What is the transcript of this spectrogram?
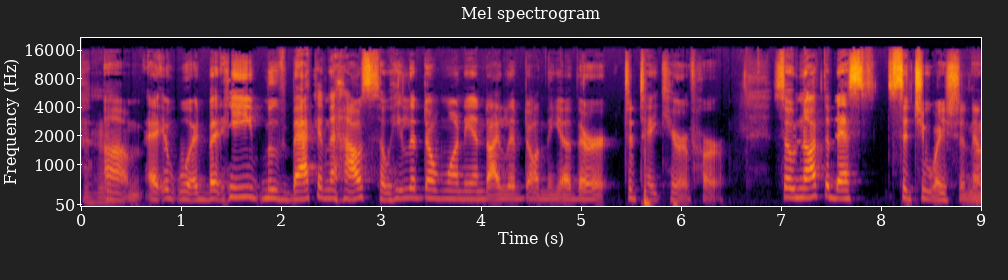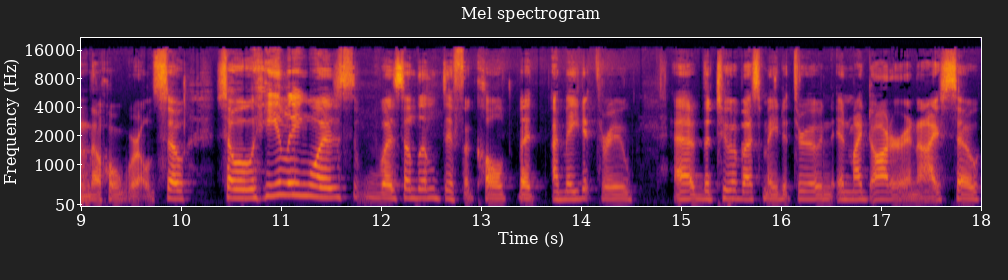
Mm-hmm. Um, it would, but he moved back in the house, so he lived on one end, I lived on the other to take care of her. So not the best situation no. in the whole world. So so healing was was a little difficult, but I made it through. Uh, the two of us made it through, and, and my daughter and I. So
